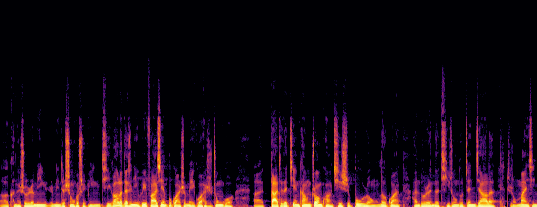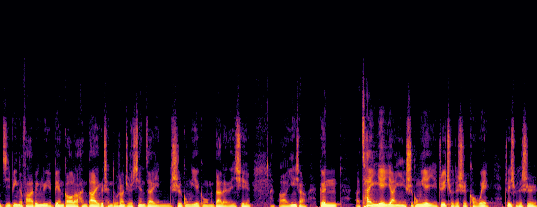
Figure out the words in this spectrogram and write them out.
呃，可能说人民人民的生活水平提高了，但是你会发现，不管是美国还是中国，呃，大家的健康状况其实不容乐观，很多人的体重都增加了，这种慢性疾病的发病率也变高了，很大一个程度上就是现在饮食工业给我们带来的一些啊影响跟。啊，餐饮业一样，饮食工业也追求的是口味，追求的是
